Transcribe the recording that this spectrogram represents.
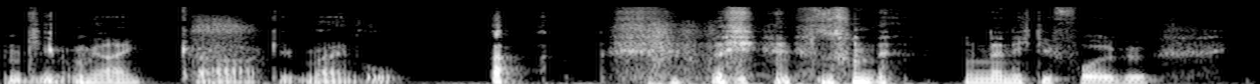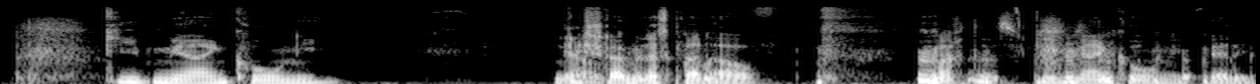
Gib mir ein K, gib mir ein O. so, so nenne ich die Folge. Gib mir ein Koni. Ja, ich okay. schreibe mir das gerade auf. Mach das. Gib mir ein Koni, fertig.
